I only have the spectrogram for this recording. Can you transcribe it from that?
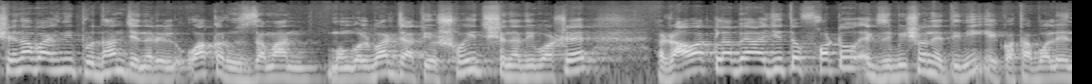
সেনাবাহিনী প্রধান জেনারেল ওয়াকারুজ্জামান। মঙ্গলবার জাতীয় শহীদ সেনা দিবসে রাওয়া ক্লাবে আয়োজিত ফটো এক্সিবিশনে তিনি কথা বলেন।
